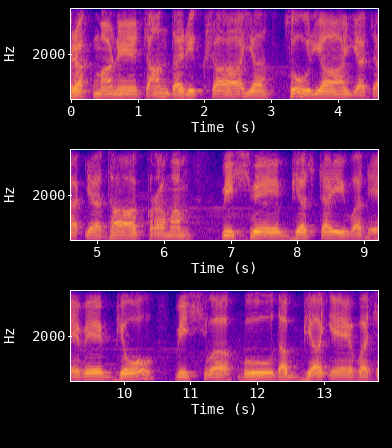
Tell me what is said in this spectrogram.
ब्रह्मणे चान्तरिक्षाय सूर्याय च यथाक्रमं विश्वेभ्यश्चैव देवेभ्यो विश्वभूतभ्य एव च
